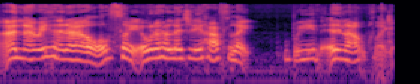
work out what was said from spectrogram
and everything else, like, I would have literally have to, like, breathe in and out, like,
